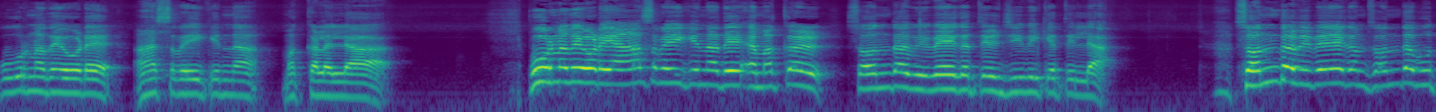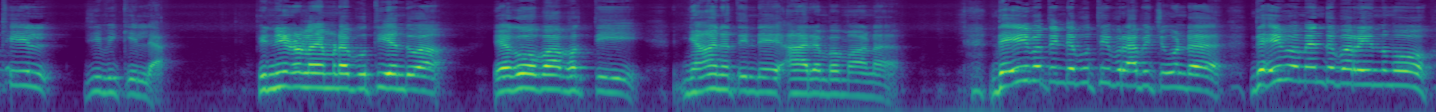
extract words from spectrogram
പൂർണതയോടെ ആശ്രയിക്കുന്ന മക്കളല്ല. പൂർണതയോടെ ആശ്രയിക്കുന്ന മക്കൾ സ്വന്തം വിവേകത്തിൽ ജീവിക്കത്തില്ല. സ്വന്തം വിവേകം സ്വന്തം ബുദ്ധിയിൽ ജീവിക്കില്ല. പിന്നീടുള്ള നമ്മുടെ ബുദ്ധി എന്തുവാ? യഹോബ ഭക്തി ജ്ഞാനത്തിന്റെ ആരംഭമാണ്. ദൈവത്തിന്റെ ബുദ്ധി പ്രാപിച്ചുകൊണ്ട് ദൈവം എന്ത് പറയുന്നുവോ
